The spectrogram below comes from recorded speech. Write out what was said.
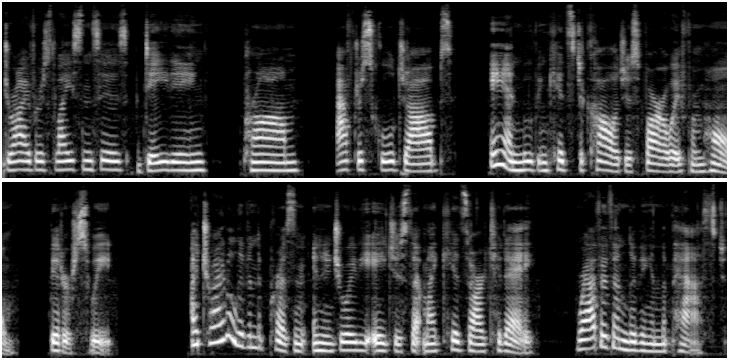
driver's licenses, dating, prom, after school jobs, and moving kids to colleges far away from home. Bittersweet. I try to live in the present and enjoy the ages that my kids are today, rather than living in the past.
